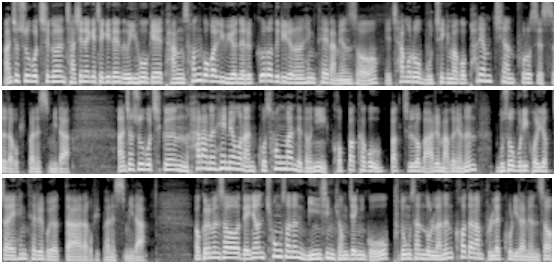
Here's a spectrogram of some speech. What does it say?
안철수 후보 측은 자신에게 제기된 의혹에 당 선거관리위원회를 끌어들이려는 행태라면서 참으로 무책임하고 파렴치한 프로세스라고 비판했습니다. 안철수 후보 측은 하라는 해명은 않고 성만 내더니 겁박하고 윽박질러 말을 막으려는 무소불위 권력자의 행태를 보였다라고 비판했습니다. 어, 그러면서 내년 총선은 민심 경쟁이고 부동산 논란은 커다란 블랙홀이라면서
